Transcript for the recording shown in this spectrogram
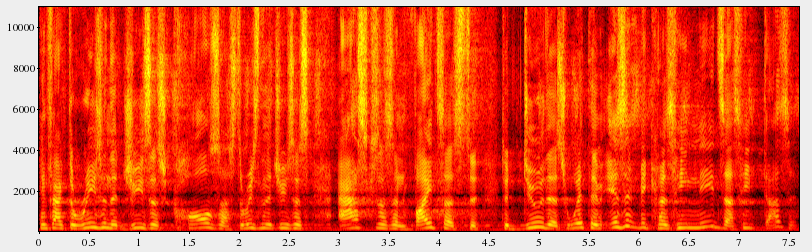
In fact, the reason that Jesus calls us, the reason that Jesus asks us, invites us to, to do this with him, isn't because he needs us, he doesn't.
